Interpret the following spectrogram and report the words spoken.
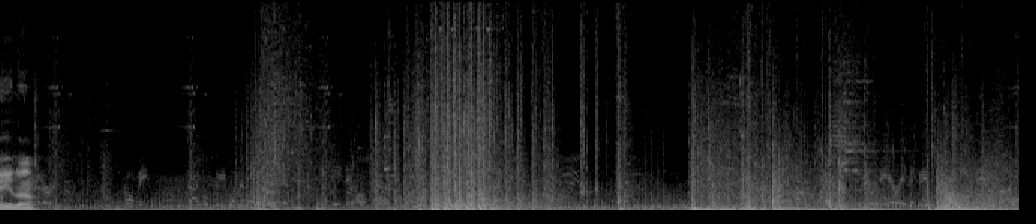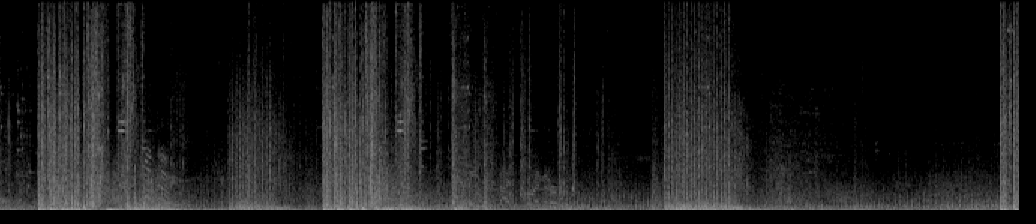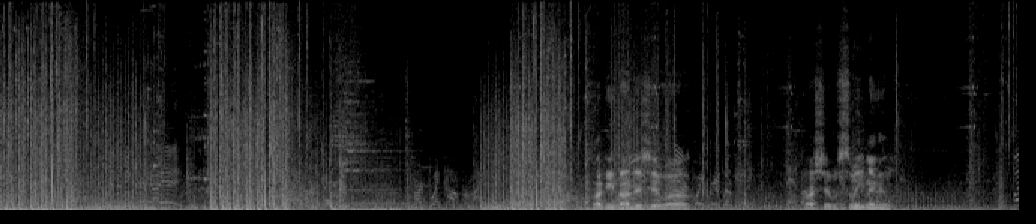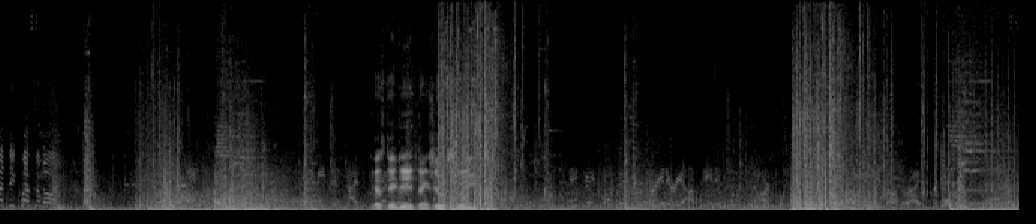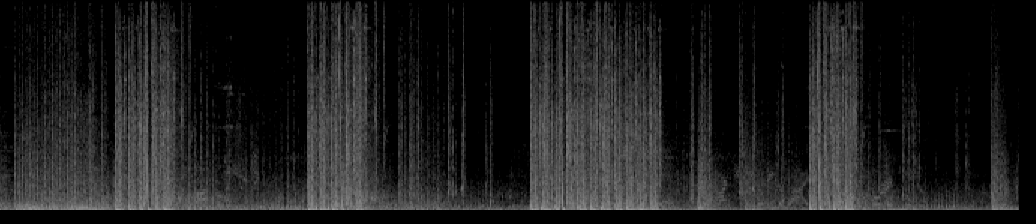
There you. Fuck he thought this shit was. That shit was sweet, nigga. Guess they did think she was sweet. X-ray spotted. Target area updated. Move to the hardpoint. Location is authorized. We lost the lead.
